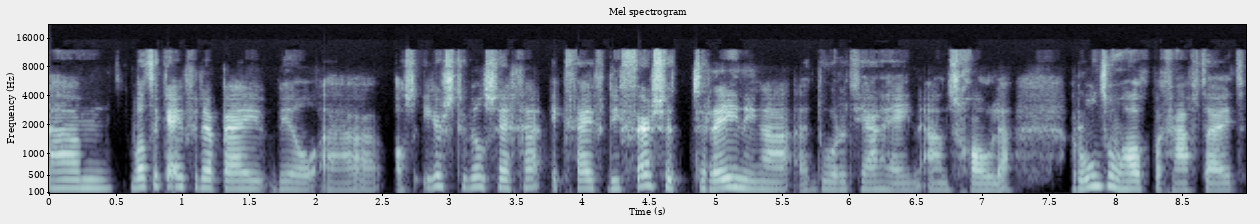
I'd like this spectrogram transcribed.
Um, wat ik even daarbij wil, uh, als eerste wil zeggen, ik geef diverse trainingen uh, door het jaar heen aan scholen rondom hoogbegaafdheid.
